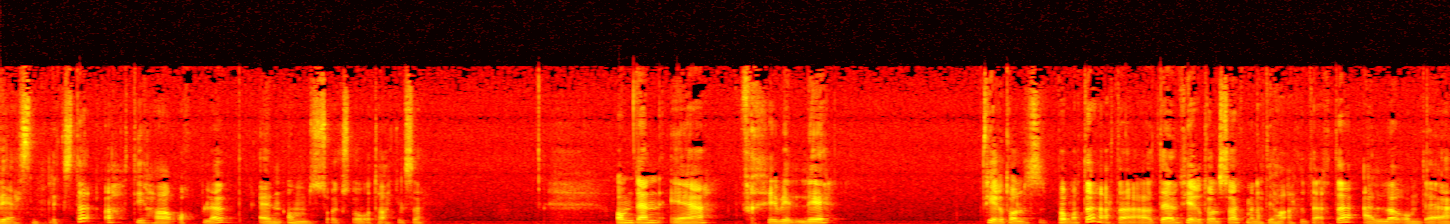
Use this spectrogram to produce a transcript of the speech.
vesentligste at de har opplevd en omsorgsovertakelse. Om den er frivillig 412, på en måte, at det er, det er en 412-sak, men at de har akseptert det, eller om det er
